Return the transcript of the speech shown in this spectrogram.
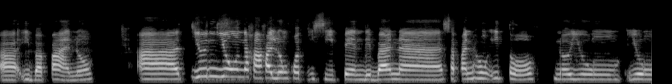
uh, iba pa. No? At yun yung nakakalungkot isipin, 'di ba, na sa panahong ito, no, yung yung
